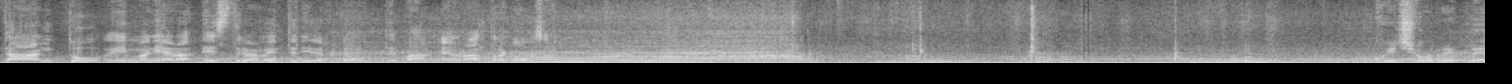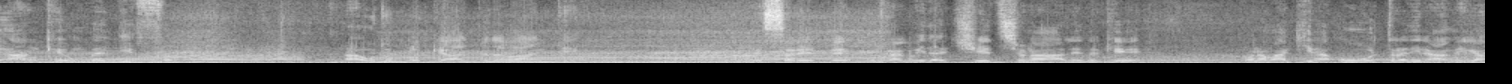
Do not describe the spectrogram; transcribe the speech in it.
tanto e in maniera estremamente divertente ma è un'altra cosa. Qui ci vorrebbe anche un bel diff autobloccante davanti e sarebbe una guida eccezionale perché è una macchina ultra dinamica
